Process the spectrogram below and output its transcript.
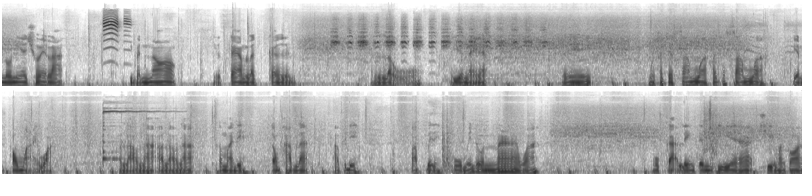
โนเนียช่วยละ อีบันนอกเดี๋ยวแต้มละเกินฮัลโหลเขาอยู่ไหนเนี่ย เฮ้ยมือนเขาจะซ้ำว่ะเขาจะซ้ำว่ะ เปลี่ยนเป้าหมายว่ะ เอาเราละ เอาเราละ ก็มาดิ ต้องพับละ พับไปดิ ปับไปดิโอ้ไม่โดนหน้าวะ โอกาสเล็งเต็มที่นะฮะฉีกมาก่อน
